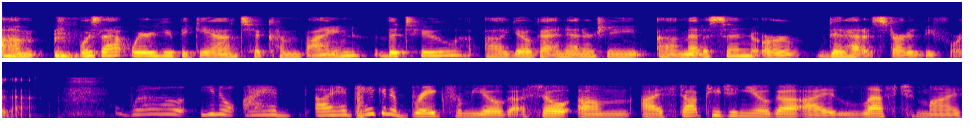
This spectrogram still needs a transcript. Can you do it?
Um, was that where you began to combine the two, uh, yoga and energy uh, medicine, or did had it started before that? Well, you know, I had I had taken a break from yoga, so um, I stopped teaching yoga. I left my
